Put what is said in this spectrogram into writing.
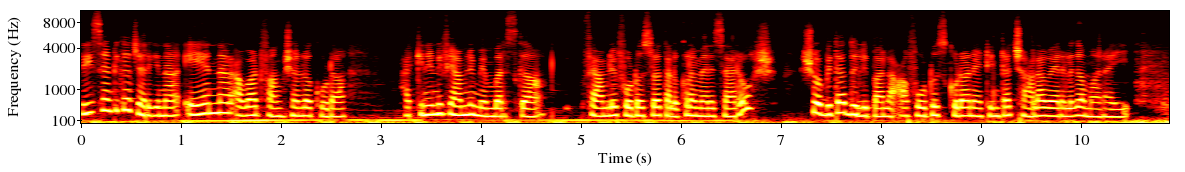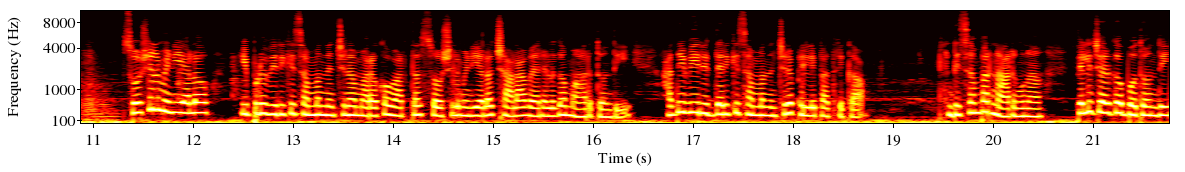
రీసెంట్గా జరిగిన ఏఎన్ఆర్ అవార్డ్ ఫంక్షన్లో కూడా అక్కినేని ఫ్యామిలీ మెంబర్స్గా ఫ్యామిలీ ఫొటోస్లో తలుకుల మెరిశారు శోభిత దులిపాల. ఆ ఫొటోస్ కూడా నెట్టింట చాలా వైరల్గా మారాయి. సోషల్ మీడియాలో ఇప్పుడు వీరికి సంబంధించిన మరొక వార్త సోషల్ మీడియాలో చాలా వైరల్గా మారుతుంది. అది వీరిద్దరికి సంబంధించిన పెళ్ళి పత్రిక. డిసెంబర్ నాలుగున పెళ్ళి జరగబోతోంది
